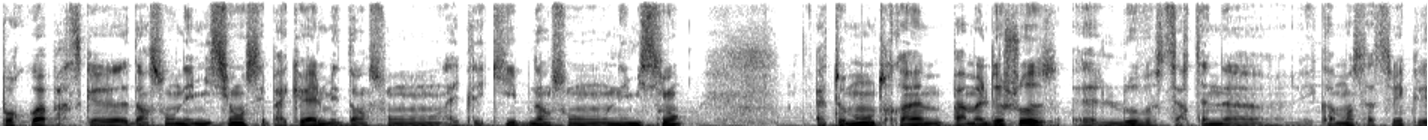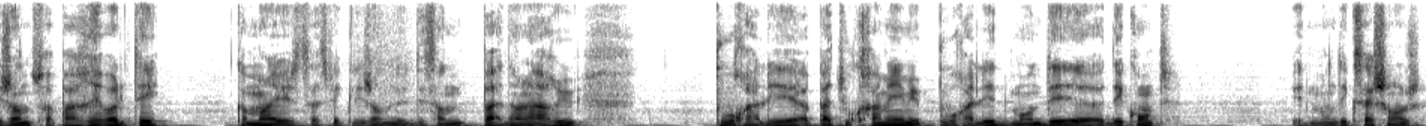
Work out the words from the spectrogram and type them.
Pourquoi? Parce que dans son émission, c'est pas que elle, mais dans son, avec l'équipe, dans son émission, elle te montre quand même pas mal de choses. Elle ouvre certaines. euh, et comment ça se fait que les gens ne soient pas révoltés? Comment ça se fait que les gens ne descendent pas dans la rue pour aller, euh, pas tout cramer, mais pour aller demander euh, des comptes et demander que ça change?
